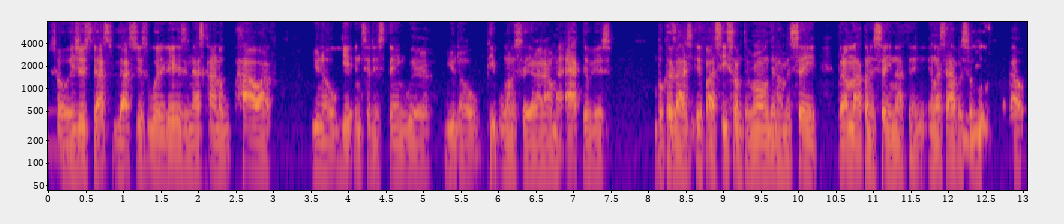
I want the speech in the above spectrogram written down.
so it's just that's that's just what it is, and that's kind of how I've, you know, get into this thing where you know people want to say that I'm an activist because I if I see something wrong, then I'm gonna say it, but I'm not gonna say nothing unless I have a mm-hmm. solution mm-hmm. about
